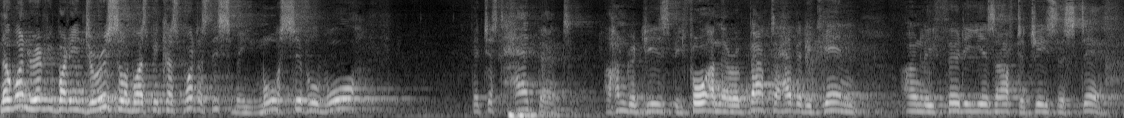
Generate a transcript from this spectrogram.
No wonder everybody in Jerusalem was, because what does this mean? More civil war? They just had that a hundred years before, and they're about to have it again only 30 years after Jesus' death.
